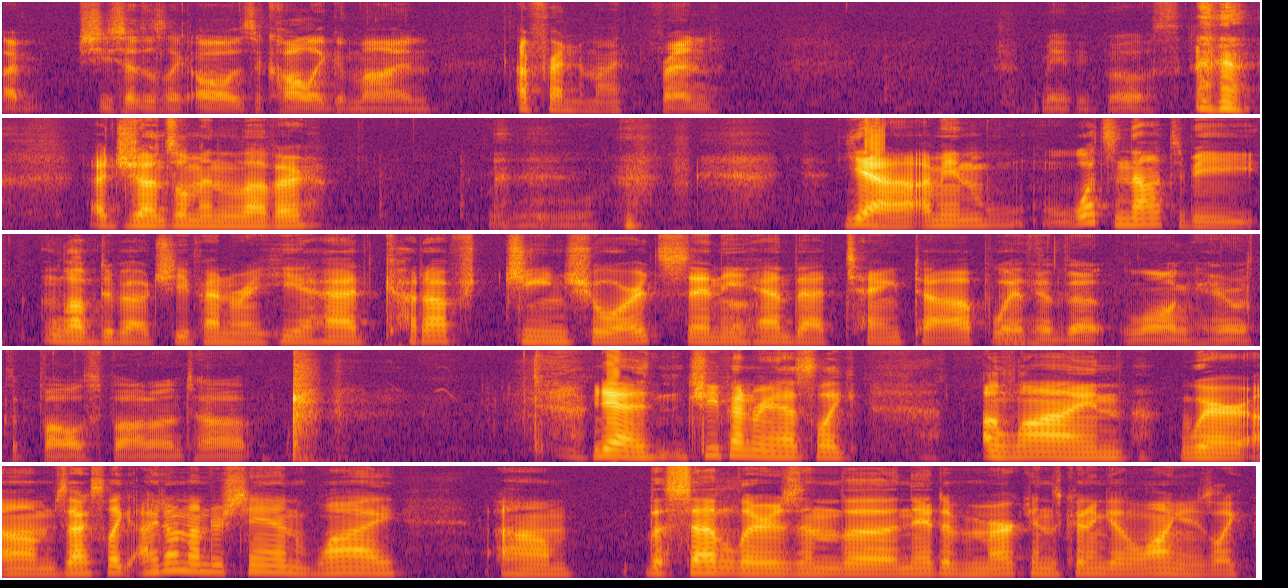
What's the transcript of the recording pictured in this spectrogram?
I, she said this like, oh, it's a colleague of mine, a friend of mine, friend. Maybe both. a gentleman lover. Ooh. Yeah, I mean, what's not to be loved about Chief Henry? He had cut off jean shorts and he Uh. had that tank top With with. he had that long hair with the bald spot on top. Yeah, Chief Henry has like a line where um, Zach's like, I don't understand why um, the settlers and the Native Americans couldn't get along. And he's like,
